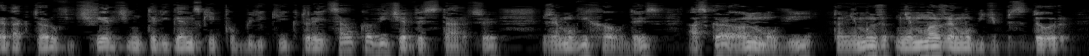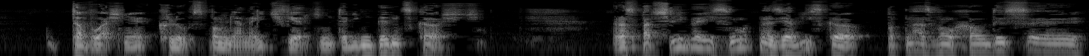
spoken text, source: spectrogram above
redaktorów i ćwierć inteligenckiej publiki, której całkowicie wystarczy, że mówi hołdys, a skoro on mówi, to nie może, nie może mówić bzdur, to właśnie klucz wspomnianej ćwierci inteligenckości. Rozpaczliwe i smutne zjawisko pod nazwą hołdys yy,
